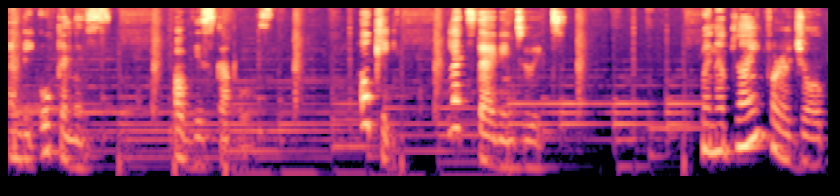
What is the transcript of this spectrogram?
and the openness of these couples. Okay, let's dive into it. When applying for a job,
